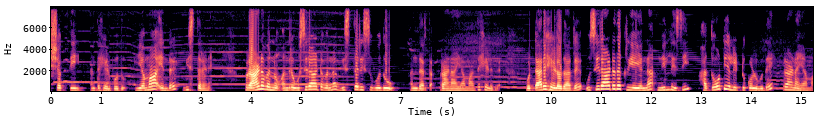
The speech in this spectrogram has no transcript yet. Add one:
ಶಕ್ತಿ ಅಂತ ಹೇಳ್ಬೋದು. ಯಮ ಎಂದರೆ ವಿಸ್ತರಣೆ. ಪ್ರಾಣವನ್ನು ಅಂದರೆ ಉಸಿರಾಟವನ್ನು ವಿಸ್ತರಿಸುವುದು ಅಂದರ್ಥ, ಪ್ರಾಣಾಯಾಮ ಅಂತ ಹೇಳಿದ್ರೆ. ಒಟ್ಟಾರೆ ಹೇಳೋದಾದರೆ ಉಸಿರಾಟದ ಕ್ರಿಯೆಯನ್ನು ನಿಲ್ಲಿಸಿ ಹತೋಟಿಯಲ್ಲಿಟ್ಟುಕೊಳ್ಳುವುದೇ ಪ್ರಾಣಾಯಾಮ.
